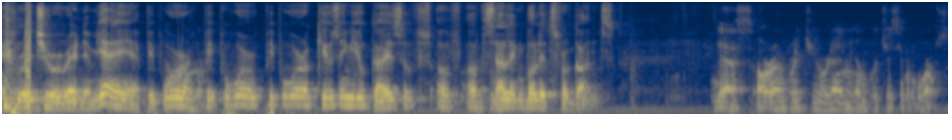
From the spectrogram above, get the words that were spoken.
Enrich uranium. Yeah, yeah, yeah. People uranium. were people were people were accusing you guys of of, of mm-hmm. selling bullets for guns. Yes, or enriched uranium, which is even worse.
